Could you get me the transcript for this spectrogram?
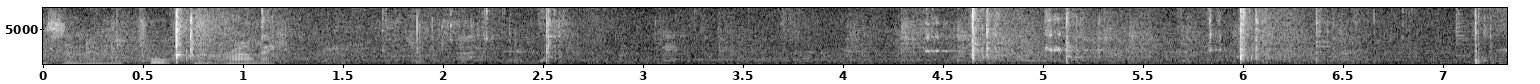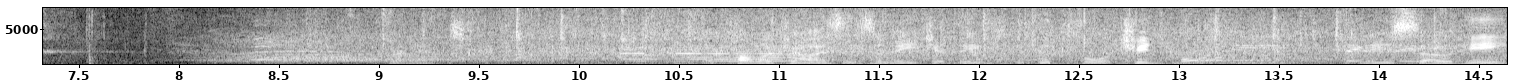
Is an important rally. Brilliant. Apologises immediately for the good fortune. Lee So Hee.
